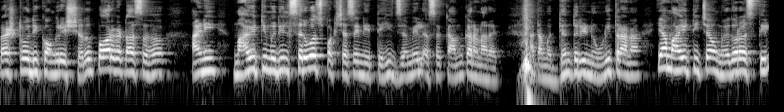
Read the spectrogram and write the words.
राष्ट्रवादी काँग्रेस शरद पवार गटासह आणि महायुतीमधील सर्वच पक्षाचे नेतेही जमेल असं काम करणार आहेत. आता मध्यंतरी नवनीत राणा या महायुतीच्या उमेदवार असतील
